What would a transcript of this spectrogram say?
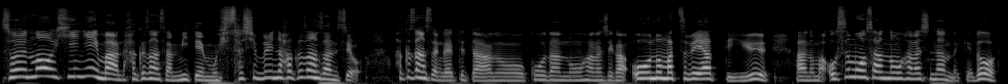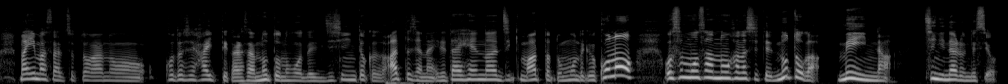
その日にまあ白山さん見てもう久しぶりの白山さんですよ。白山さんがやってたあの講談のお話が大野松部屋っていうあのまあお相撲さんのお話なんだけど、まあ、今さちょっとあの今年入ってからさ能登の方で地震とかがあったじゃないで大変な時期もあったと思うんだけどこのお相撲さんのお話って能登がメインな地になるんですよ。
